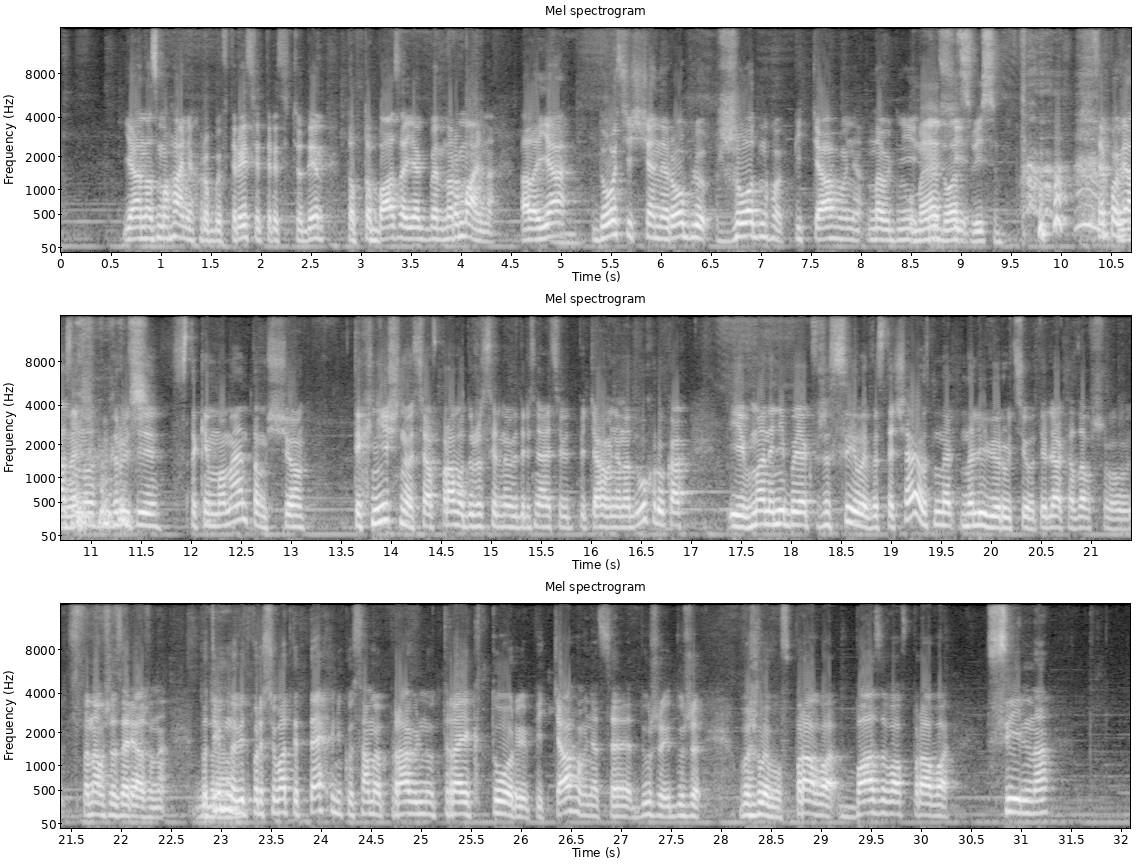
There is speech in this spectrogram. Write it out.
Я на змаганнях робив 30-31, тобто база якби нормальна. Але я досі ще не роблю жодного підтягування на одній У мене руці. 28. Це пов'язано, друзі, з таким моментом, що технічно ця вправа дуже сильно відрізняється від підтягування на двох руках. І в мене ніби як вже сили вистачає от на, на лівій руці. От Ілля казав, що спина вже заряджена. Потрібно Да. відпрацювати техніку, саме правильну траєкторію підтягування. Це дуже і дуже важливо. Вправа базова, вправа сильна.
